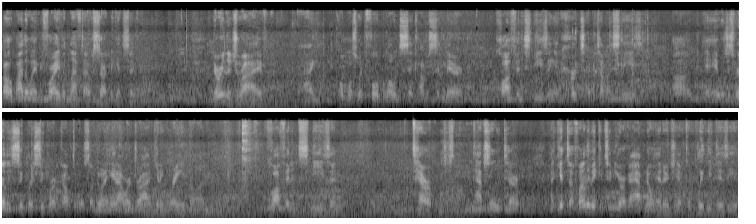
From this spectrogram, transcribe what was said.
Oh, by the way, before I even left, I was starting to get sick. During the drive, I almost went full blown sick. I'm sitting there coughing, sneezing. It hurts every time I sneeze. Um, it, it, was just really super, super uncomfortable. So I'm doing an eight hour drive, getting rained on, coughing and sneezing. Terrible, just absolutely terrible. I get to finally make it to New York. I have no energy. I'm completely dizzy.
